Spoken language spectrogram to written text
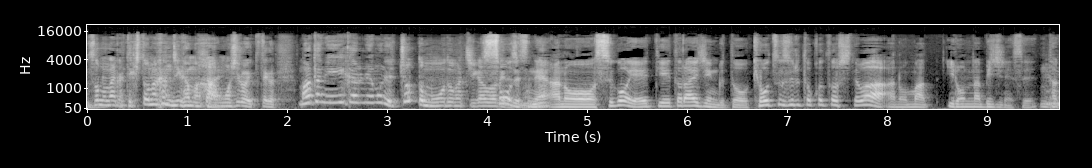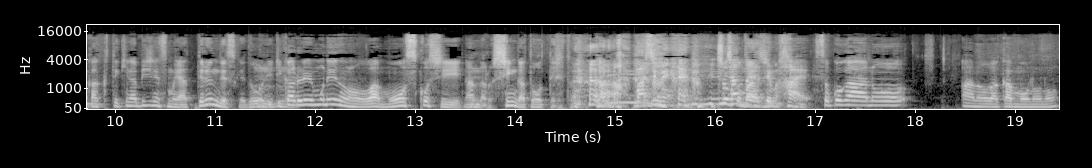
そのなんか適当な感じがまた面白いって言ってたけど、またリリカルレモネードちょっとモードが違うわけですね。そうですね。あの、すごい88ライジングと共通するところとしては、あの、まあ、いろんなビジネス、多角的なビジネスもやってるんですけど、リリカルレモネードの方はもう少し、なんだろう、芯が通ってるというか、真面目。ちょっと真面目。はい。そこが、あの、あの、若者の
